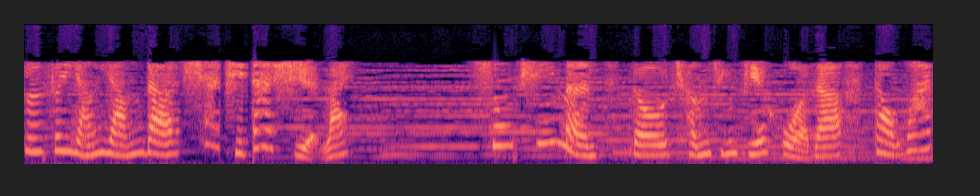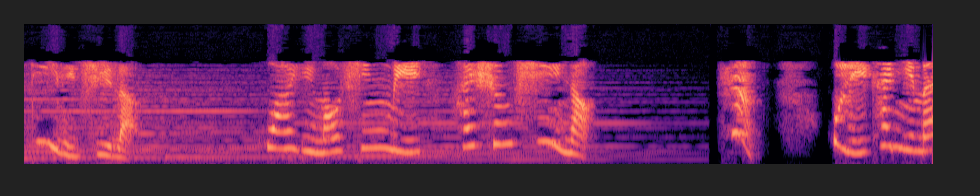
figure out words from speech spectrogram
纷纷扬扬的下起大雪来，松鸡们都成群结伙的到洼地里去了。花羽毛心里还生气呢，哼，我离开你们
